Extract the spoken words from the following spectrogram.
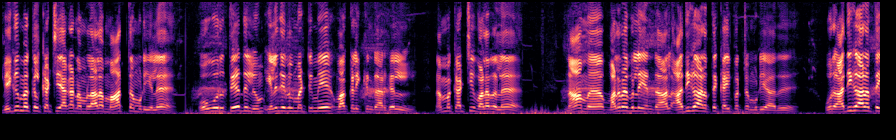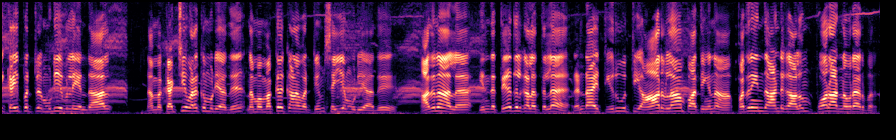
வெகு மக்கள் கட்சியாக நம்மளால் மாற்ற முடியல. ஒவ்வொரு தேர்தலிலும் இளைஞர்கள் மட்டுமே வாக்களிக்கின்றார்கள். நம்ம கட்சி வளரலை. நாம் வளரவில்லை என்றால் அதிகாரத்தை கைப்பற்ற முடியாது. ஒரு அதிகாரத்தை கைப்பற்ற முடியவில்லை என்றால் நம்ம கட்சியை வளர்க்க முடியாது நம்ம மக்களுக்கானவற்றையும் செய்ய முடியாது. அதனால் இந்த தேர்தல் காலத்தில் ரெண்டாயிரத்தி இருபத்தி ஆறுலாம் பார்த்தீங்கன்னா பதினைந்து ஆண்டு காலம் போராடினவராக இருப்பார்.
